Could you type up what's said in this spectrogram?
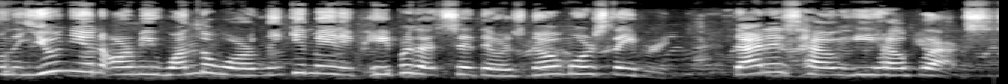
When the Union Army won the war, Lincoln made a paper that said there was no more slavery. That is how he helped blacks.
